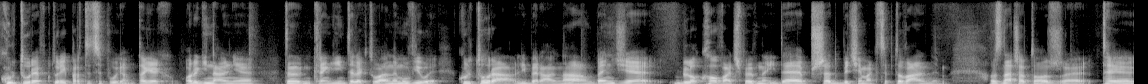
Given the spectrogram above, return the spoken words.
kulturę, w której partycypują. Tak jak oryginalnie te kręgi intelektualne mówiły. Kultura liberalna będzie blokować pewne idee przed byciem akceptowalnym. Oznacza to, że te,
